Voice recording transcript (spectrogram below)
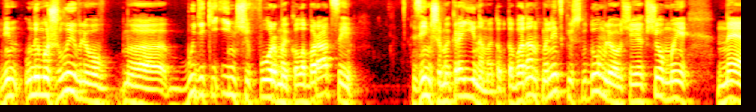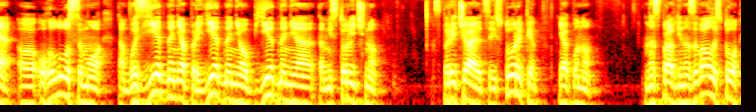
він унеможливлював е, будь-які інші форми колаборації з іншими країнами. Тобто Богдан Хмельницький усвідомлював, що якщо ми не е, оголосимо там воз'єднання, приєднання, об'єднання там історично сперечаються історики, як воно насправді називалось, то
